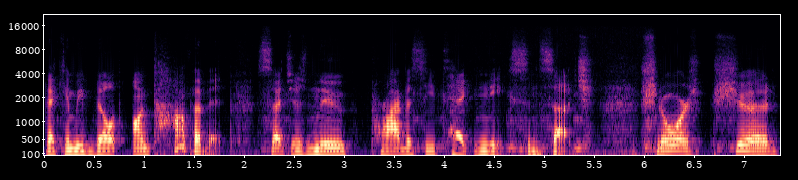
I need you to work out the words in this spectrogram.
that can be built on top of it, such as new privacy techniques and such. Schnorr should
